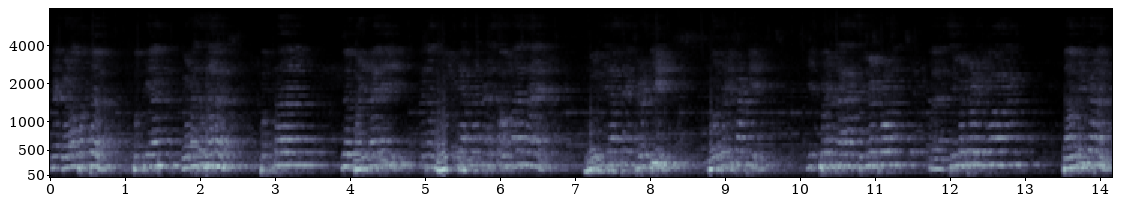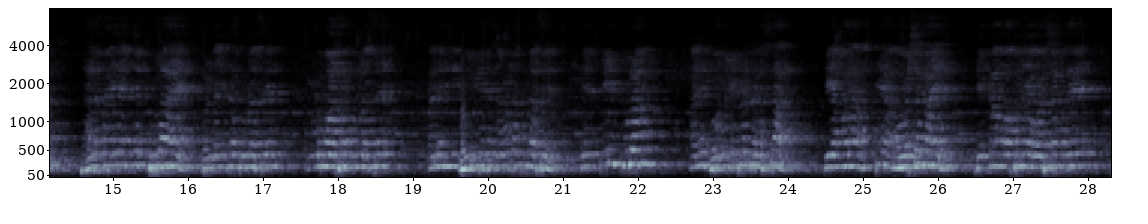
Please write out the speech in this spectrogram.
या गडाबद्दल फक्त या गडाचं झालं. फक्त जो भंडारी त्याला भोलकी आपल्याला जास्त होणारच आहे. भोलकी आपल्या खडकी भोरडी पाटील इथपर्यंत सिमेंट रोड सिमेंट रोड किंवा डांबरीकरण. झालं पाहिजे यांचे फुलं आहेत भंडारीचा फुल असेल गुरुमाचा फुल असेल आणि भूमिकेचा जवळचा फुल असेल हे तीन फुलं आणि भोरगडीपर्यंत रस्ता हे आम्हाला अति आवश्यक आहे. हे काम आपण या वर्षामध्ये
